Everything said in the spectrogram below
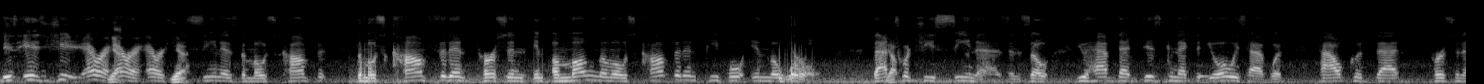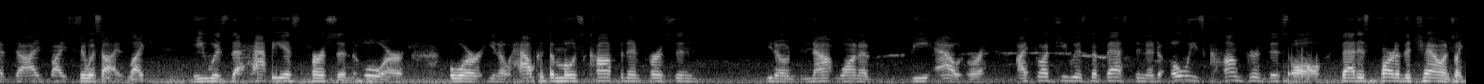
Is is she Eric? Yeah. Eric? Eric? She's yeah. seen as the most confident, the most confident person in among the most confident people in the world. That's yep. what she's seen as, and so you have that disconnect that you always have with how could that person have died by suicide like he was the happiest person or or you know how could the most confident person you know not want to be out or I thought she was the best and had always conquered this all. That is part of the challenge. Like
